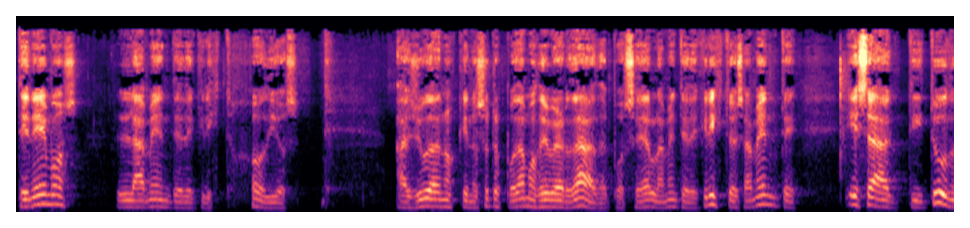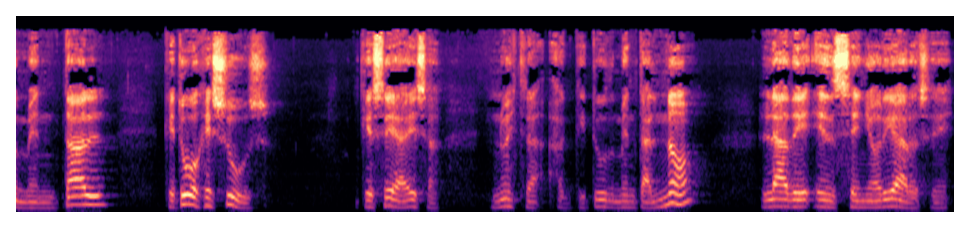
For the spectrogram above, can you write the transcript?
Tenemos la mente de Cristo. Oh Dios, ayúdanos que nosotros podamos de verdad poseer la mente de Cristo, esa mente, esa actitud mental que tuvo Jesús, que sea esa nuestra actitud mental, no la de enseñorearse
